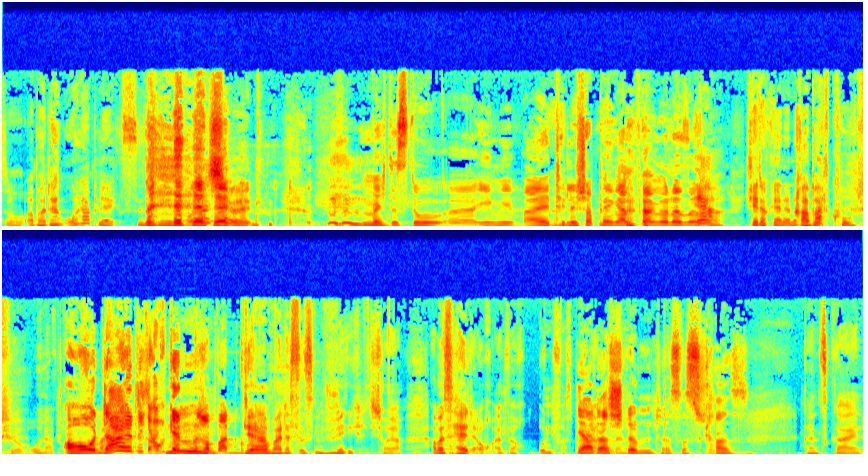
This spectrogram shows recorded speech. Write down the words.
So, aber dank Olaplex sind die wunderschön. Möchtest du äh, irgendwie bei Teleshopping anfangen oder so? ja, ich hätte auch gerne einen Rabattcode für Olaplex. Oh, da hätte ich auch gerne einen Rabattcode. Ja, weil das ist wirklich richtig teuer. Aber es hält auch einfach unfassbar. Ja, lange, das ne? stimmt. Das ist krass. Ganz geil.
